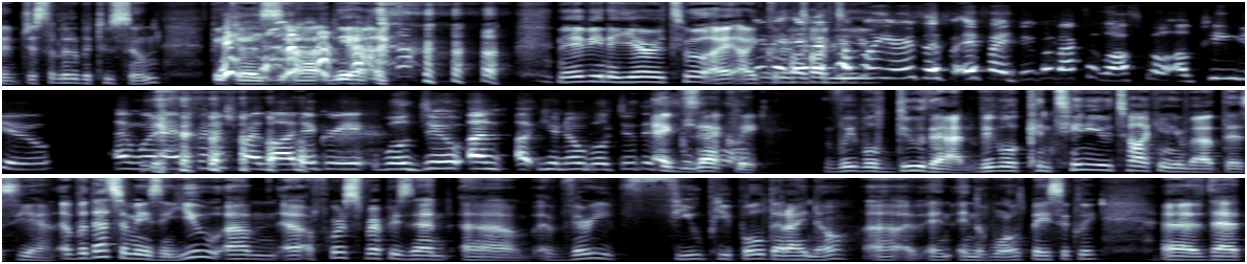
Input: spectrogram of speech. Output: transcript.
uh, just a little bit too soon because uh, yeah maybe in a year or two i, I In could a have talked to couple you years, if, if I do go back to law school, I'll ping you and when I finish my law degree, we'll do an uh, you know we'll do this exactly. We will do that. We will continue talking about this. Yeah, but that's amazing. You, um, uh, of course, represent uh, a very few people that I know uh, in in the world, basically. Uh, that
